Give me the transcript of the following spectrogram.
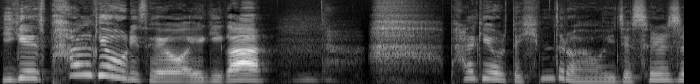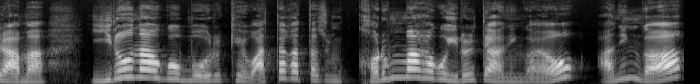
이게 8개월이세요, 아기가. 8개월 때 힘들어요. 이제 슬슬 아마 일어나고 뭐 이렇게 왔다 갔다 좀 걸음마 하고 이럴 때 아닌가요? 아닌가?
